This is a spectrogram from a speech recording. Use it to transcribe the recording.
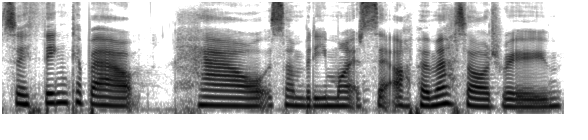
So think about how somebody might set up a massage room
